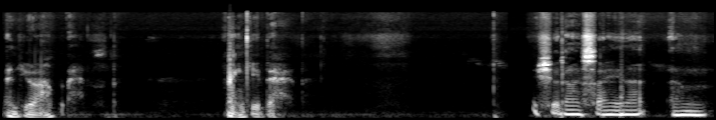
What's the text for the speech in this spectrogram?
And you are blessed. Thank you, Dad. Should I say that um,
